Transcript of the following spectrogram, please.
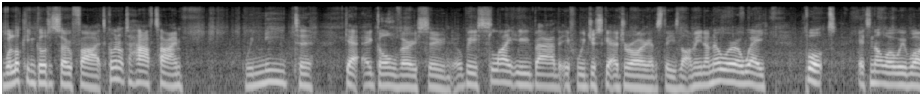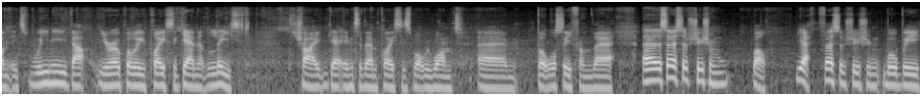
we're looking good so far. It's coming up to half time. We need to get a goal very soon. It'll be slightly bad if we just get a draw against these lot. I mean, I know we're away, but it's not what we want. It's we need that Europa League place again at least to try and get into them places what we want. Um, but we'll see from there. Uh, the first substitution, well, yeah, first substitution will be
